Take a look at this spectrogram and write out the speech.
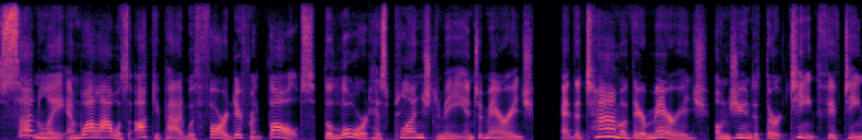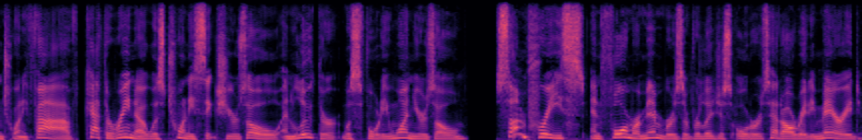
Suddenly, and while I was occupied with far different thoughts, the Lord has plunged me into marriage. At the time of their marriage, on June the 13th, 1525, Katharina was 26 years old and Luther was 41 years old. Some priests and former members of religious orders had already married,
